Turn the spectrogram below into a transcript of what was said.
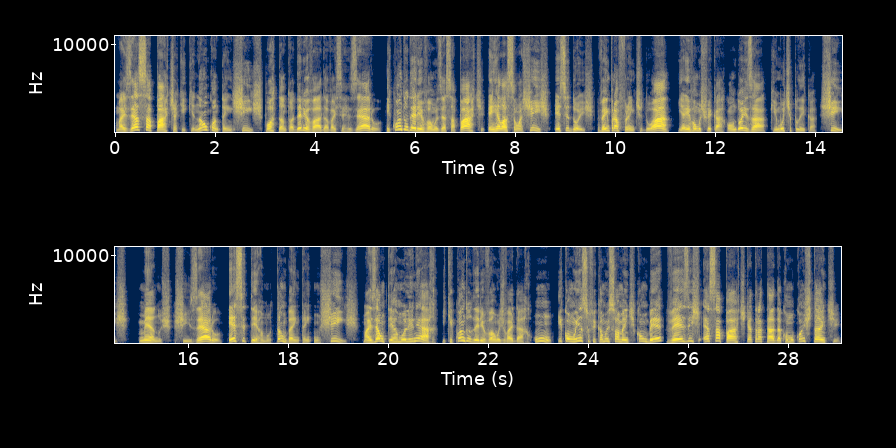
mas essa parte aqui que não contém x, portanto, a derivada vai ser zero. E quando derivamos essa parte, em relação a x, esse 2 vem para frente do a, e aí vamos ficar com 2a, que multiplica x menos x0, esse termo também tem um x, mas é um termo linear, e que, quando derivamos, vai dar 1, e, com isso, ficamos somente com b vezes essa parte que é tratada como constante.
